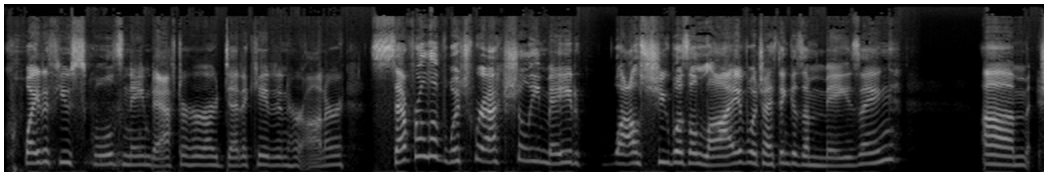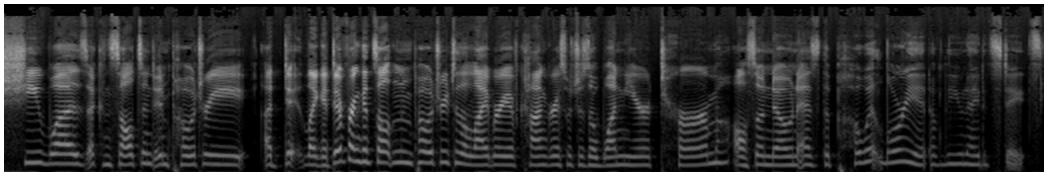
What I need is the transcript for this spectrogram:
quite a few schools named after her are dedicated in her honor. Several of which were actually made while she was alive, which I think is amazing. Um, she was a consultant in poetry, a di- like a different consultant in poetry to the Library of Congress, which is a one-year term, also known as the Poet Laureate of the United States.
